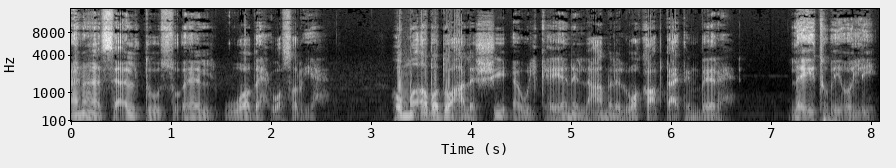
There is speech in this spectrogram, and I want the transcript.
أنا سألته سؤال واضح وصريح. هم قبضوا على الشيء أو الكيان اللي عمل الواقعة بتاعت امبارح. لقيته بيقول لي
